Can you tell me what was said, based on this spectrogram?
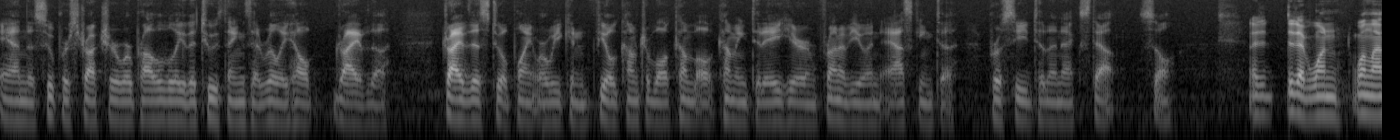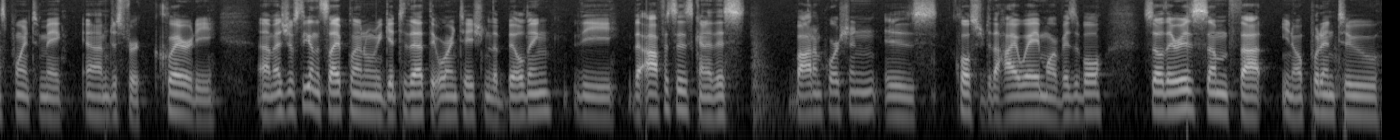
and the superstructure were probably the two things that really helped drive the, drive this to a point where we can feel comfortable coming today here in front of you and asking to proceed to the next step, so. I did, did have one one last point to make, um, just for clarity. Um, as you'll see on the site plan, when we get to that, the orientation of the building, the the offices, kind of this bottom portion is closer to the highway, more visible. So there is some thought, you know, put into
